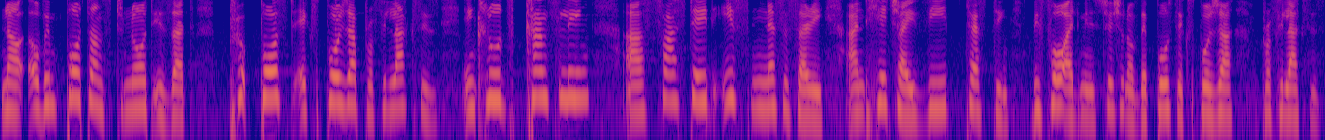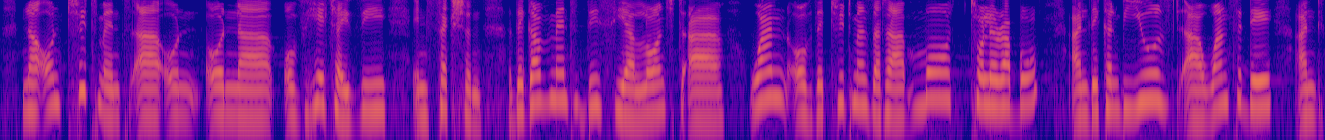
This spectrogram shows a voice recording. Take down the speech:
Now, of importance to note is that post-exposure prophylaxis includes counseling, uh, first aid if necessary, and HIV testing before administration of the post-exposure prophylaxis. Now, on treatment uh, on, on, uh, of HIV infection, the government this year launched uh, one of the treatments that are more tolerable and they can be used uh, once a day and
